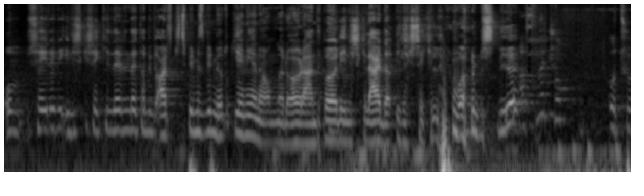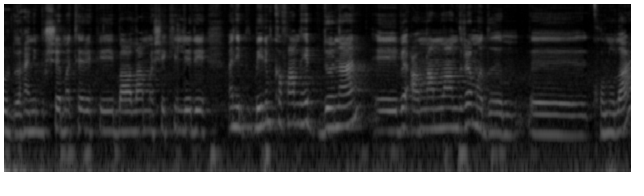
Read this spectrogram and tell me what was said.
o şeyleri ilişki şekillerinde tabii artık hiçbirimiz bilmiyorduk. Yeni yeni onları öğrendik. Böyle ilişkiler de ilişki şekilleri varmış diye. aslında çok oturdu. Hani bu şema terapi, bağlanma şekilleri hani benim kafamda hep dönen e, ve anlamlandıramadığım e, konular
